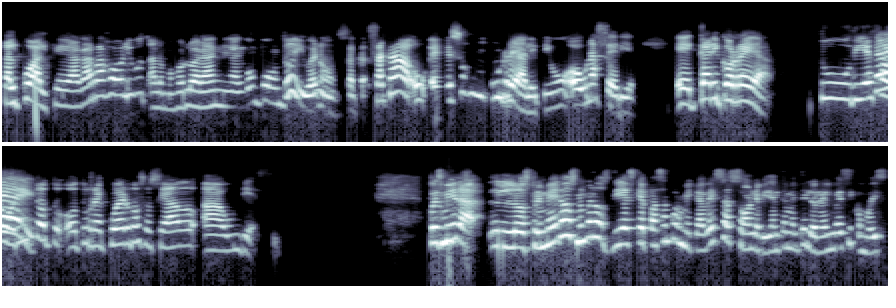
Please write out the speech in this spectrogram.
tal cual, que agarra Hollywood, a lo mejor lo harán en algún punto y bueno, saca, saca eso es un, un reality un, o una serie. Eh, Cari Correa, ¿tu 10 hey. favorito tu, o tu recuerdo asociado a un 10? Pues mira, los primeros números 10 que pasan por mi cabeza son evidentemente Lionel Messi, como dice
